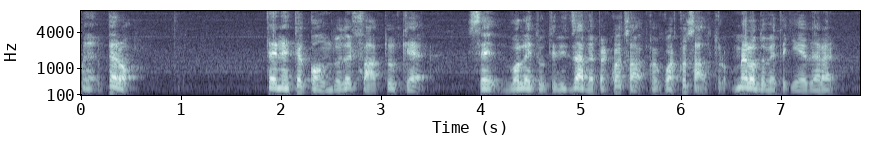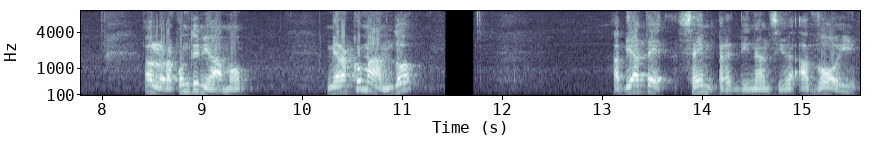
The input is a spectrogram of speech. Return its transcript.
eh, però tenete conto del fatto che se volete utilizzarle per qualcos'altro me lo dovete chiedere. Allora continuiamo, mi raccomando abbiate sempre dinanzi a voi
